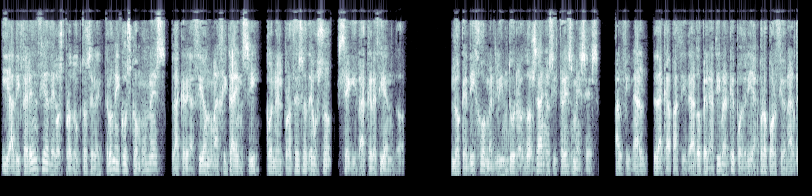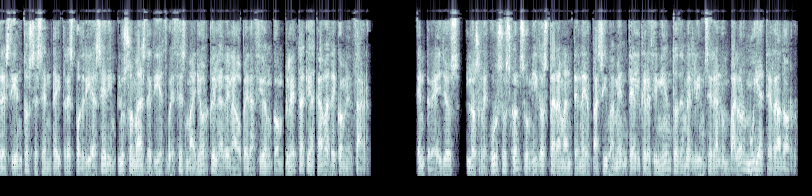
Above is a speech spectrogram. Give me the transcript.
Y a diferencia de los productos electrónicos comunes, la creación mágica en sí, con el proceso de uso, seguirá creciendo. Lo que dijo Merlin duró dos años y tres meses. Al final, la capacidad operativa que podría proporcionar 363 podría ser incluso más de 10 veces mayor que la de la operación completa que acaba de comenzar. Entre ellos, los recursos consumidos para mantener pasivamente el crecimiento de Merlin serán un valor muy aterrador.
